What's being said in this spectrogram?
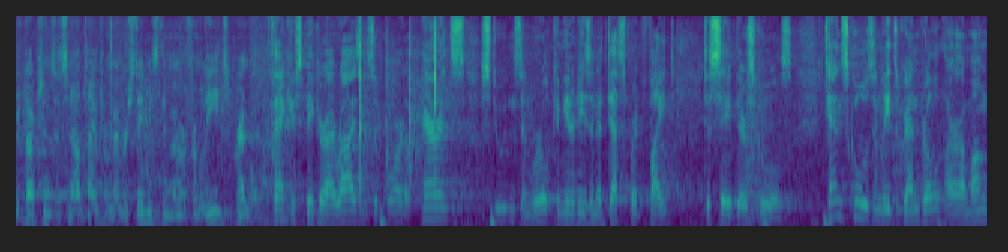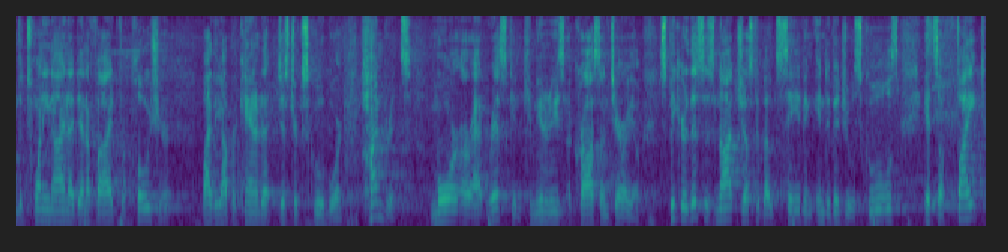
introductions. It's now time for member statements. The member from Leeds, Grenville. Thank you, Speaker. I rise in support of parents, students and rural communities in a desperate fight to save their schools. Ten schools in Leeds Grenville are among the 29 identified for closure by the Upper Canada District School Board. Hundreds more are at risk in communities across Ontario. Speaker, this is not just about saving individual schools. It's a fight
